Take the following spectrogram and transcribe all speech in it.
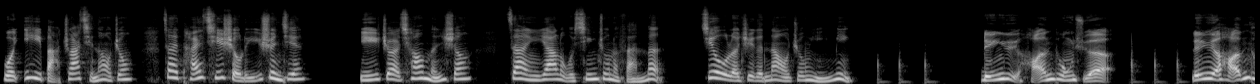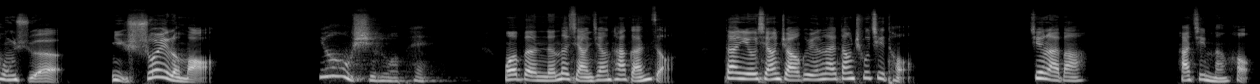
我一把抓起闹钟，在抬起手的一瞬间，一阵敲门声暂压了我心中的烦闷，救了这个闹钟一命。林雨涵同学，林雨涵同学，你睡了吗？又是洛佩，我本能的想将他赶走，但又想找个人来当出气筒。进来吧。他进门后。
